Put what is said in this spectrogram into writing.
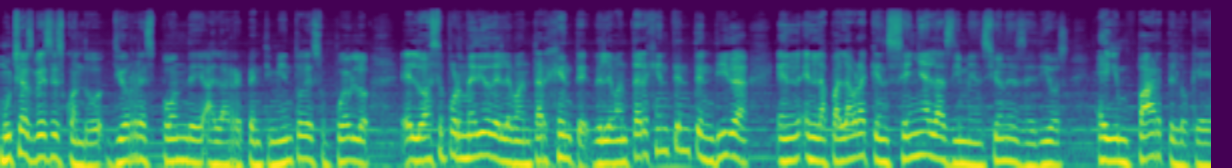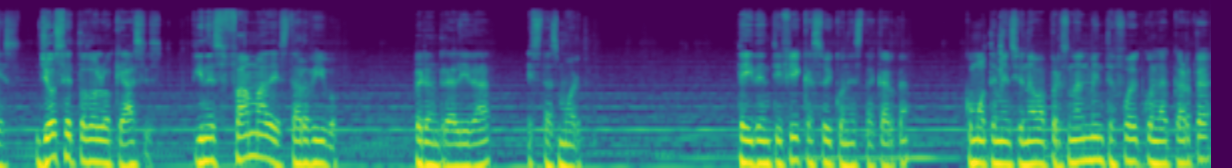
Muchas veces cuando Dios responde al arrepentimiento de su pueblo, Él lo hace por medio de levantar gente, de levantar gente entendida en, la palabra que enseña las dimensiones de Dios e imparte lo que es. Yo sé todo lo que haces, tienes fama de estar vivo, pero en realidad estás muerto. ¿Te identificas hoy con esta carta? Como te mencionaba, personalmente fue con la carta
